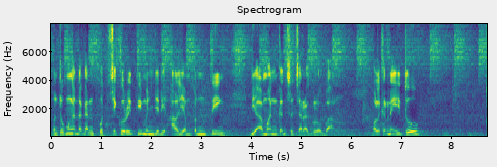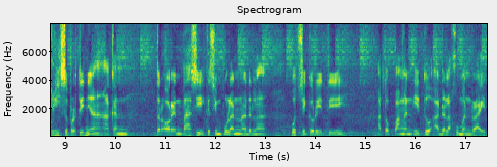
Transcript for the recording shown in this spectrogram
untuk mengatakan food security menjadi hal yang penting diamankan secara global. Oleh karena itu sepertinya akan terorientasi kesimpulan adalah food security atau pangan itu adalah human right.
